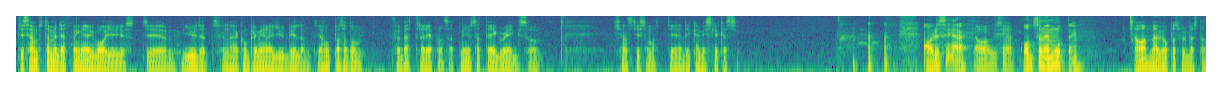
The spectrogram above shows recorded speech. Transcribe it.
Det sämsta med Death Magnetic var ju just eh, ljudet Den här komprimerade ljudbilden. Så jag hoppas att de förbättrar det på något sätt. Men just att det är Greg så Känns det ju som att det, det kan misslyckas. Ja, du ser. Ja, vi ser. Oddsen är emot dig. Ja, men vi hoppas på det bästa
